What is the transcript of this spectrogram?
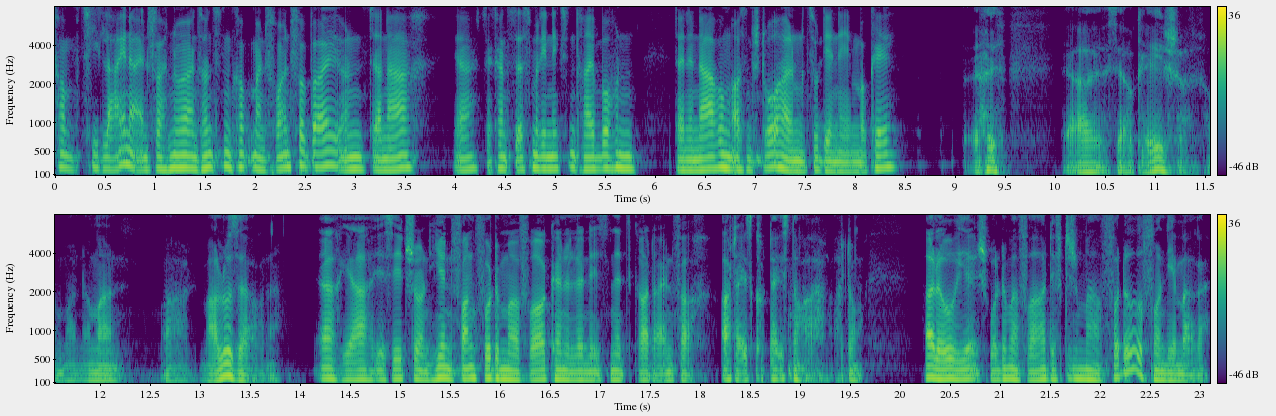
komm, zieh Leine einfach nur, ansonsten kommt mein Freund vorbei und danach, ja, da kannst du erstmal die nächsten drei Wochen deine Nahrung aus dem Strohhalm zu dir nehmen, okay? ja, ist ja okay. Ich kann mal nochmal mal Hallo sagen, ne? Ach ja, ihr seht schon, hier in Frankfurt mal Frau kennenlernen ist nicht gerade einfach. Ach, da ist, da ist noch, Achtung. Hallo, hier, ich wollte mal fragen, dürfte ich mal ein Foto von dir machen?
